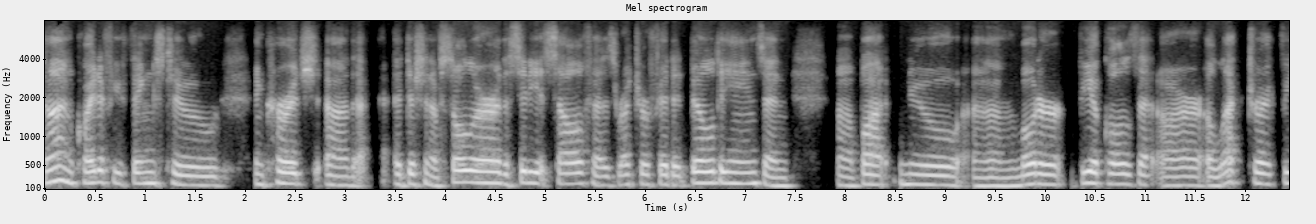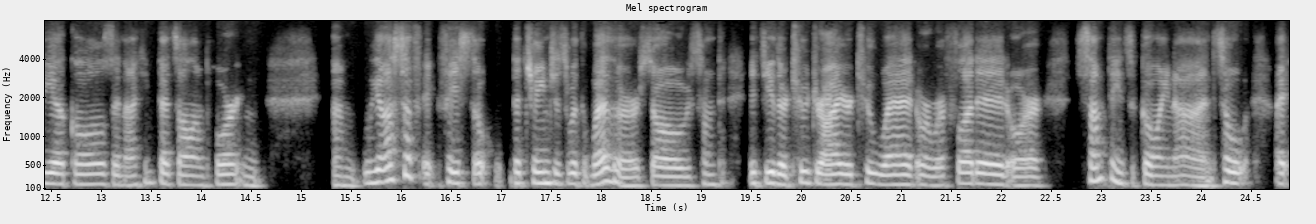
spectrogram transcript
done quite a few things to encourage uh, the addition of solar. The city itself has retrofitted buildings and uh, bought new um, motor vehicles that are electric vehicles, and I think that's all important. Um, we also face the, the, changes with weather. So some, it's either too dry or too wet, or we're flooded, or something's going on. So I,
